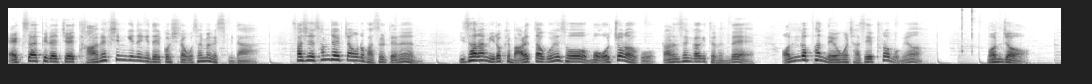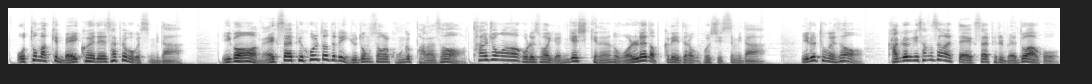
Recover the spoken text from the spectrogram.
XRP 레저의 다음 핵심 기능이 될 것이라고 설명했습니다. 사실 3자 입장으로 봤을 때는 이 사람이 이렇게 말했다고 해서 뭐 어쩌라고 라는 생각이 드는데 언급한 내용을 자세히 풀어보면 먼저 오토마켓 메이커에 대해 살펴보겠습니다. 이건 XRP 홀더들의 유동성을 공급받아서 탈중앙화 거래소와 연계시키는 월렛 업그레이드라고 볼 수 있습니다. 이를 통해서 가격이 상승할 때 XRP를 매도하고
